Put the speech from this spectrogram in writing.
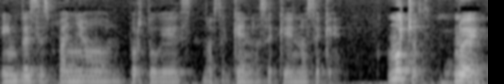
inglés, español, portugués, no sé qué, no sé qué, no sé qué. Muchos, nueve.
